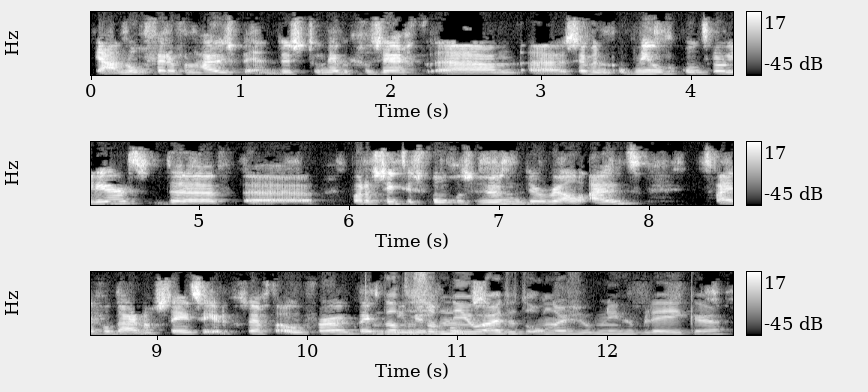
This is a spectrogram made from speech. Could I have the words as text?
ja, nog verder van huis ben. Dus toen heb ik gezegd, um, uh, ze hebben opnieuw gecontroleerd. De uh, parasiet is volgens hun er wel uit. Ik twijfel daar nog steeds eerlijk gezegd over. Ik weet dat is opnieuw uit het onderzoek nu gebleken.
